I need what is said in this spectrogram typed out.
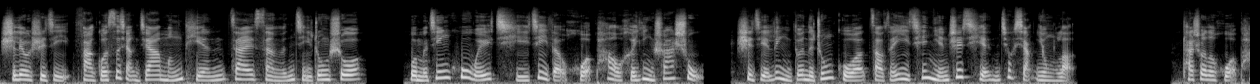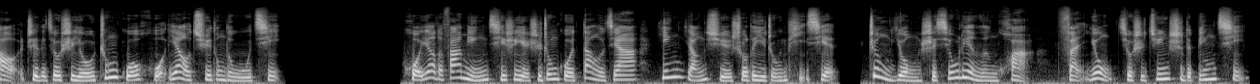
十六世纪，法国思想家蒙恬在散文集中说：“我们惊呼为奇迹的火炮和印刷术，世界另一端的中国早在一千年之前就享用了。”他说的火炮，指的就是由中国火药驱动的武器。火药的发明其实也是中国道家阴阳学说的一种体现。正用是修炼文化，反用就是军事的兵器。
